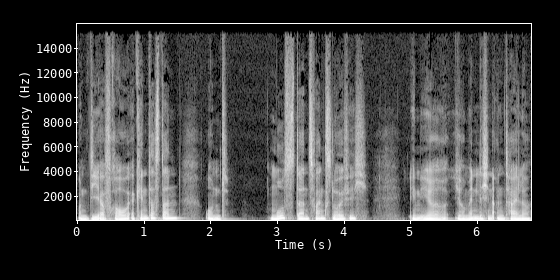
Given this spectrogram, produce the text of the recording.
Und die Frau erkennt das dann und muss dann zwangsläufig in ihre, ihre männlichen Anteile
